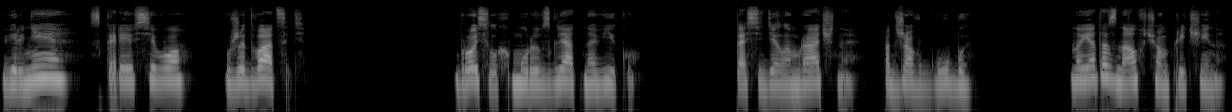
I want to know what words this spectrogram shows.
Вернее, скорее всего, уже 20. Бросил хмурый взгляд на Вику. Та сидела мрачная, поджав губы. Но я-то знал, в чем причина.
